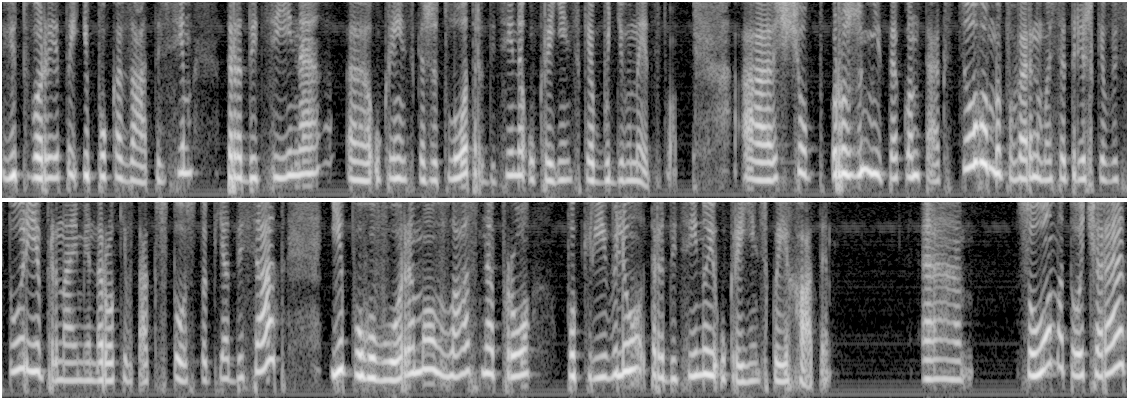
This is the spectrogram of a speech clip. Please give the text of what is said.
відтворити і показати всім традиційне е, українське житло, традиційне українське будівництво. Е, Щоб розуміти контекст цього, ми повернемося трішки в історії, принаймні на років так 100-150, і поговоримо власне про покрівлю традиційної української хати. Солома та очерет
